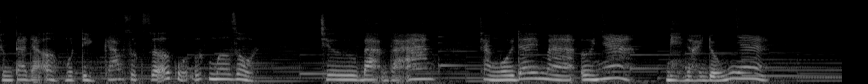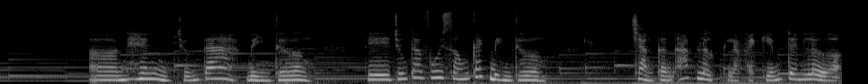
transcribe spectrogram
chúng ta đã ở một đỉnh cao rực rỡ của ước mơ rồi. Chứ bạn và an chẳng ngồi đây mà ừ nha mì nói đúng nha. À, nên chúng ta bình thường thì chúng ta vui sống cách bình thường. Chẳng cần áp lực là phải kiếm tên lửa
